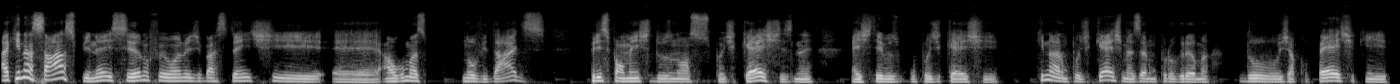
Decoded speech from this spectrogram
Aqui na SASP, né, esse ano foi um ano de bastante, é, algumas novidades, principalmente dos nossos podcasts, né? A gente teve o podcast, que não era um podcast, mas era um programa do Jacopete, que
